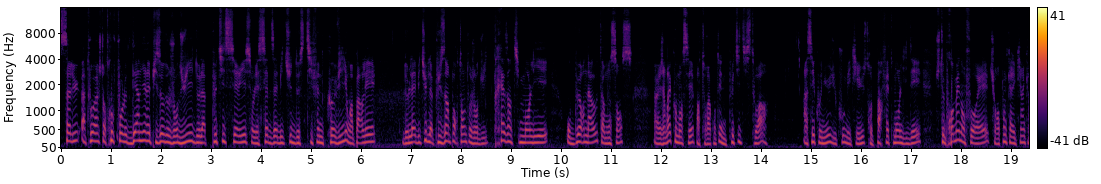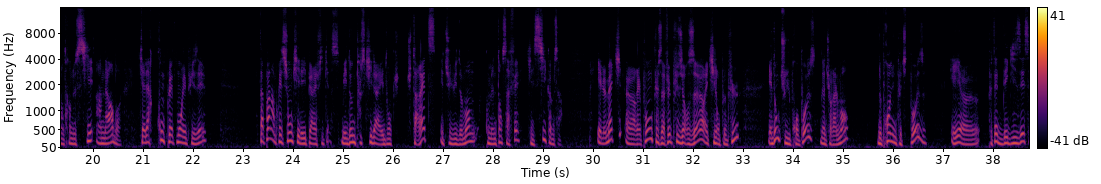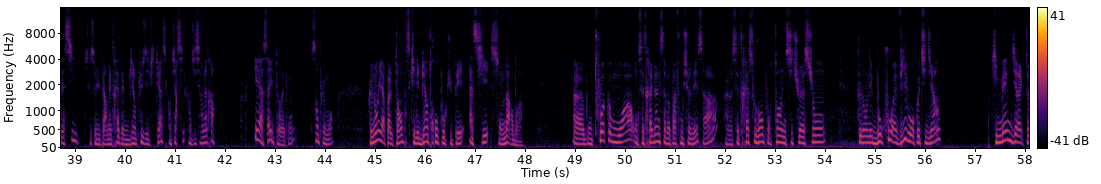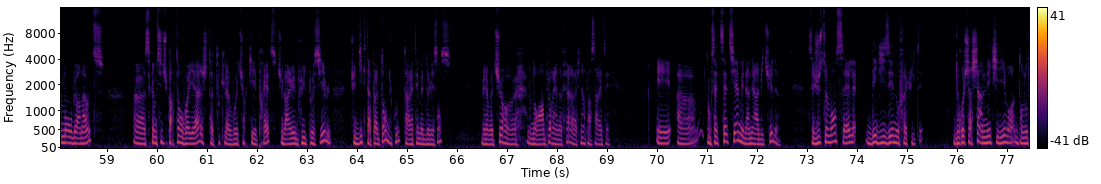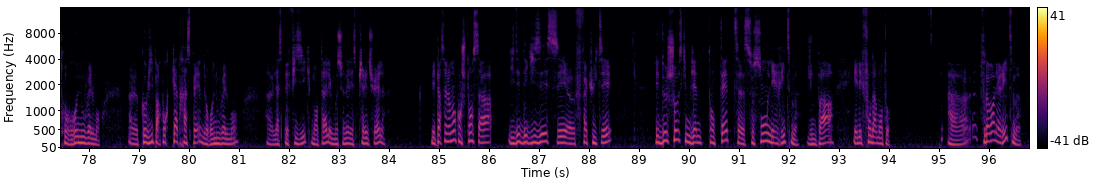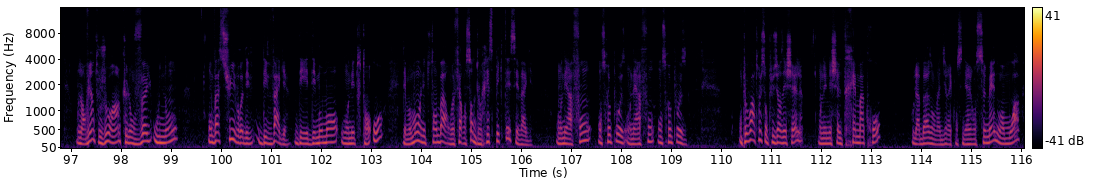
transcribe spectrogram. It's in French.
Salut à toi, je te retrouve pour le dernier épisode aujourd'hui de la petite série sur les 7 habitudes de Stephen Covey. On va parler de l'habitude la plus importante aujourd'hui, très intimement liée au burn-out à mon sens. Euh, j'aimerais commencer par te raconter une petite histoire, assez connue du coup, mais qui illustre parfaitement l'idée. Tu te promènes en forêt, tu rencontres quelqu'un qui est en train de scier un arbre, qui a l'air complètement épuisé. T'as pas l'impression qu'il est hyper efficace, mais il donne tout ce qu'il a. Et donc tu t'arrêtes et tu lui demandes combien de temps ça fait qu'il scie comme ça. Et le mec euh, répond que ça fait plusieurs heures et qu'il en peut plus. Et donc tu lui proposes, naturellement, de prendre une petite pause et euh, peut-être déguiser sa scie, parce que ça lui permettrait d'être bien plus efficace quand il, quand il s'y remettra. Et à ça, il te répond simplement que non, il n'a pas le temps parce qu'il est bien trop occupé à scier son arbre. Euh, bon, toi comme moi, on sait très bien que ça ne va pas fonctionner, ça. c'est très souvent pourtant une situation que l'on est beaucoup à vivre au quotidien, qui mène directement au burn-out. Euh, c'est comme si tu partais en voyage, tu as toute la voiture qui est prête, tu vas arriver le plus vite possible, tu te dis que tu n'as pas le temps du coup, tu arrêté de mettre de l'essence, mais la voiture, euh, elle n'aura un peu rien à faire, elle va finir par s'arrêter. Et euh, donc cette septième et dernière habitude, c'est justement celle d'aiguiser nos facultés, de rechercher un équilibre dans notre renouvellement. Covey parcourt quatre aspects de renouvellement, l'aspect physique, mental, émotionnel et spirituel. Mais personnellement, quand je pense à l'idée d'aiguiser ces facultés, les deux choses qui me viennent en tête, ce sont les rythmes, d'une part, et les fondamentaux. Euh, tout d'abord, les rythmes, on en revient toujours, hein, que l'on veuille ou non, on va suivre des, vagues, des, moments où on est tout en haut, des moments où on est tout en bas. On va faire en sorte de respecter ces vagues. On est à fond, on se repose. On est à fond, on se repose. On peut voir un truc sur plusieurs échelles. On a une échelle très macro, où la base, on va dire, est considérée en semaines ou en mois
